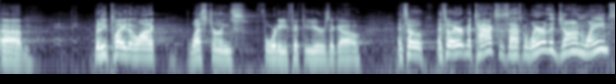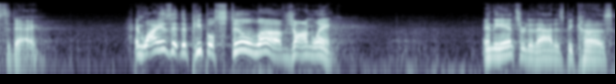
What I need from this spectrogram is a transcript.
Um, but he played in a lot of westerns, 40, 50 years ago. And so, and so Eric Metaxas is asking, where are the John Waynes today? And why is it that people still love John Wayne? And the answer to that is because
